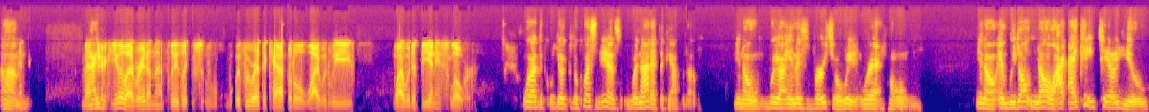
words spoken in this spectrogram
Um, Madam Chair, can you elaborate on that, please? Like, if we were at the Capitol, why would we, why would it be any slower? Well, the, the, the question is, we're not at the Capitol. You know, we are in this virtual, we, we're at home you know, and we don't know. I, I can't tell you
